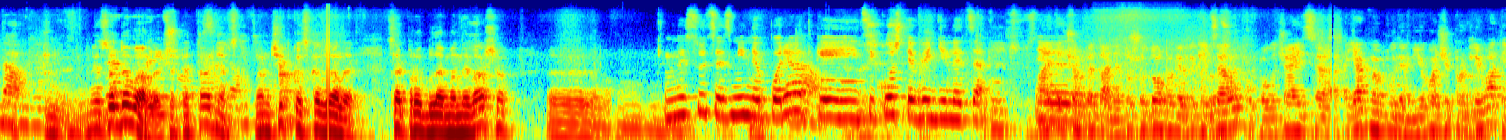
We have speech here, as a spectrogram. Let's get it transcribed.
да. Не задавали це питання. Нам чітко сказали, це проблема не ваша. Е, Внесуться зміни в порядки і ці кошти виділяться. Знаєте, в чому питання? То що договір до кінця року, виходить, як ми будемо його чи продлівати,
